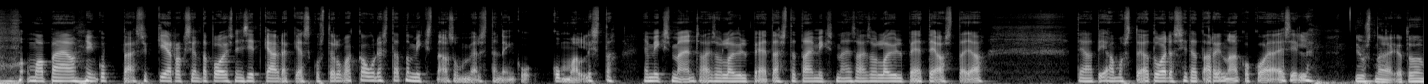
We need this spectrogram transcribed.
oma pää on niin kuin päässyt kierroksilta pois, niin sitten käydä keskustelu vaikka uudestaan, että no miksi tämä on sun mielestä niin kuin kummallista ja miksi mä en saisi olla ylpeä tästä tai miksi mä en saisi olla ylpeä teasta ja teatiamosta ja tuoda sitä tarinaa koko ajan esille. Just näin. Ja toi,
